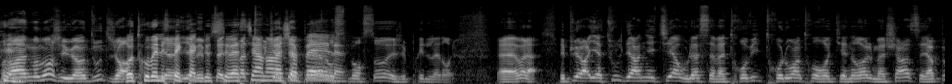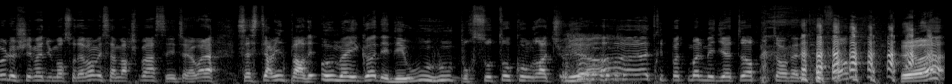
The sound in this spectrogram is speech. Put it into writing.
Pendant un moment, j'ai eu un doute, genre. Retrouver spectacles avait de Sébastien dans la chapelle. Dans ce morceau, et j'ai pris de la drogue. Euh, voilà. Et puis alors, il y a tout le dernier tiers où là, ça va trop vite, trop loin, trop rock'n'roll, machin. C'est un peu le schéma du morceau d'avant, mais ça marche pas. C'est euh, voilà, ça se termine par des oh my god et des wouhou pour s'auto-congratuler. ah là là, tripote-moi le médiator, putain, on allait trop fort. Et voilà.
